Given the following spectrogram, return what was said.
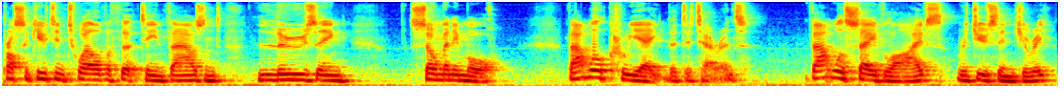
Prosecuting 12 or 13,000, losing so many more. That will create the deterrent. That will save lives, reduce injury,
